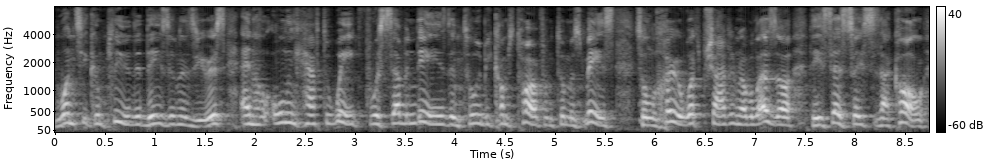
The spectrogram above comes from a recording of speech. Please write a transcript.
once he completed the days of Naziris, and he'll only have to wait for seven days until he becomes tar from Tumas Mace. So L'chayr, what's Pshat in Rabbi Leza? That he says Soisa Zakal,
